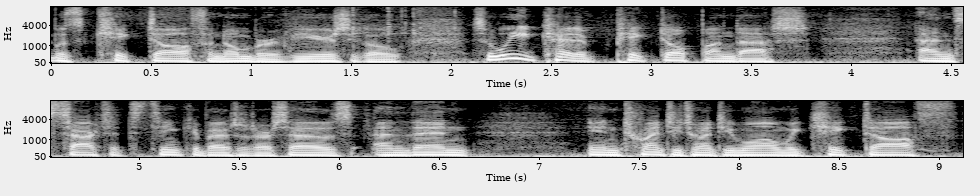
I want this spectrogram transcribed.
was kicked off a number of years ago. So we kind of picked up on that and started to think about it ourselves. And then in 2021 we kicked off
